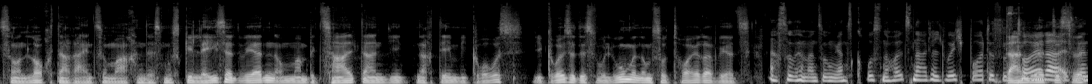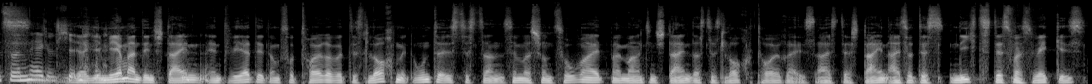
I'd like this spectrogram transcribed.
so ein Loch da reinzumachen. Das muss gelasert werden und man bezahlt dann, je nachdem wie groß, je größer das Volumen, umso teurer wird's. Ach so, wenn man so einen ganz großen Holznagel durchbohrt, ist es dann teurer, als wenn so ein Nägelchen. Ja, je mehr man den Stein entwertet, umso teurer wird das Loch. Mitunter ist es dann, sind wir schon so weit bei manchen Steinen, dass das Loch teurer ist als der Stein. Also das nichts, das was weg ist,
